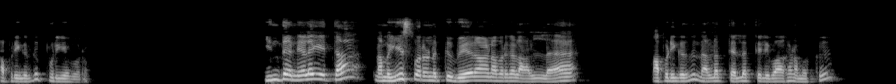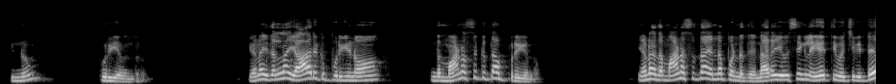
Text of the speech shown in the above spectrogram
அப்படிங்கிறது புரிய வரும். இந்த நிலையைத்தான் நம்ம ஈஸ்வரனுக்கு வேறானவர்கள் அல்ல அப்படிங்கிறது நல்ல தெள்ள தெளிவாக நமக்கு இன்னும் புரிய வந்துடும் ஏன்னா இதெல்லாம் யாருக்கு புரியணும்? இந்த மனசுக்கு தான் புரியணும். ஏன்னா இந்த மனசு தான் என்ன பண்ணுது? நிறைய விஷயங்களை ஏத்தி வச்சுக்கிட்டு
